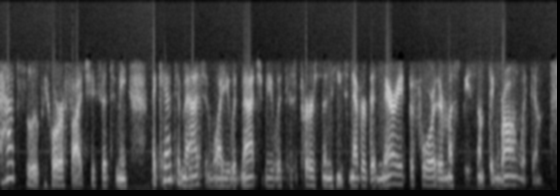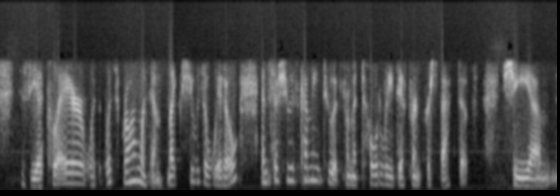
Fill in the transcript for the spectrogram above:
absolutely horrified. She said to me, I can't imagine why you would match me with this person. He's never been married before. There must be something wrong with him. Is he a player? What, what's wrong with him? Like she was a widow, and so she was coming to it from a totally different perspective. She, um,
